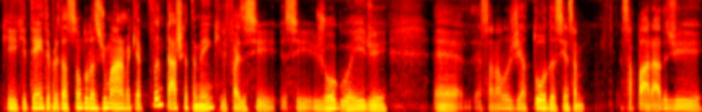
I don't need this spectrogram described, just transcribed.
que, que tem a interpretação do lance de uma arma, que é fantástica também, que ele faz esse, esse jogo aí de. é, essa analogia toda, assim, essa, essa parada de.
